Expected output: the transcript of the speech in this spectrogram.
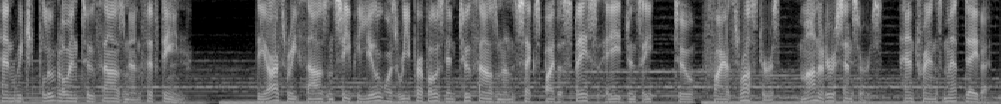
and reached Pluto in 2015. The R3000 CPU was repurposed in 2006 by the Space Agency to fire thrusters, monitor sensors, and transmit data.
